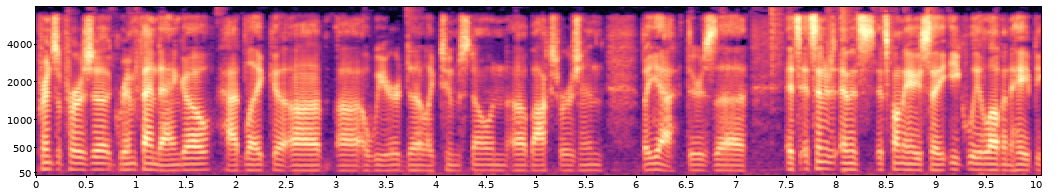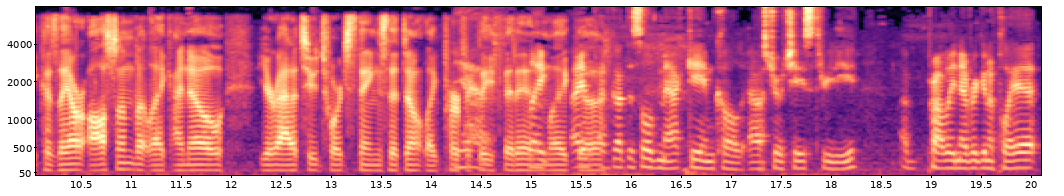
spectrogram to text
Prince of Persia, Grim Fandango had like a, a, a weird uh, like tombstone uh, box version, but yeah, there's uh, it's it's inter- and it's it's funny how you say equally love and hate because they are awesome, but like I know your attitude towards things that don't like perfectly Yeah, fit in, like, like, I, uh, I've got this old Mac game called Astro Chase 3D. I'm probably never gonna play it,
